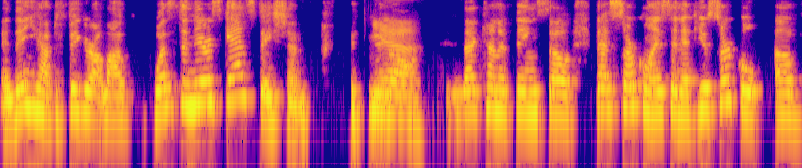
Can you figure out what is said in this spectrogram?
And then you have to figure out like what's the nearest gas station? you yeah. know, that kind of thing. So that circle is, and if your circle of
